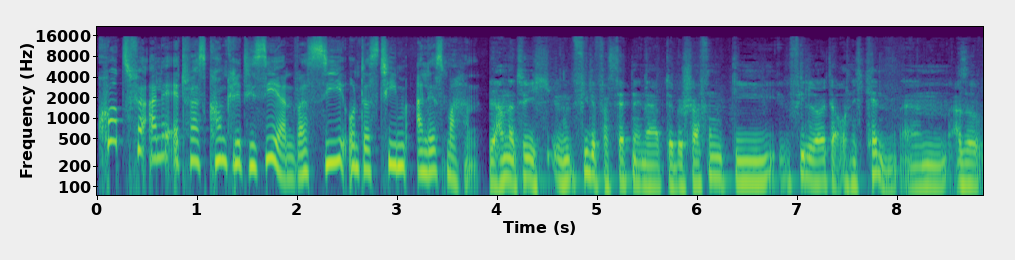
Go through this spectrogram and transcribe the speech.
kurz für alle etwas konkretisieren, was Sie und das Team alles machen. Wir haben natürlich äh, viele Facetten innerhalb der Beschaffung, die viele Leute auch nicht kennen. Ähm, Also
